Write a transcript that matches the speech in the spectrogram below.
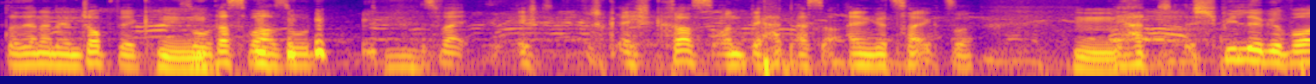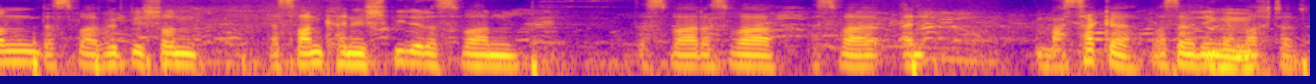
Brasilianern den Job weg? Mhm. So, das war so, das war echt, echt krass. Und der hat das allen gezeigt. So. Mhm. Er hat Spiele gewonnen. Das war wirklich schon, das waren keine Spiele, das waren, das war, das war, das war ein Massaker, was er mit denen Mhm. gemacht hat.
